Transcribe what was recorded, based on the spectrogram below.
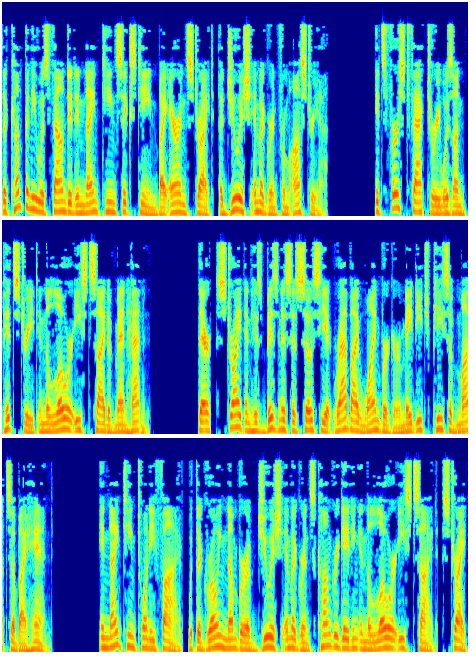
The company was founded in 1916 by Aaron Streit, a Jewish immigrant from Austria. Its first factory was on Pitt Street in the Lower East Side of Manhattan. There, Streit and his business associate Rabbi Weinberger made each piece of matzah by hand. In 1925, with the growing number of Jewish immigrants congregating in the Lower East Side, Streit,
